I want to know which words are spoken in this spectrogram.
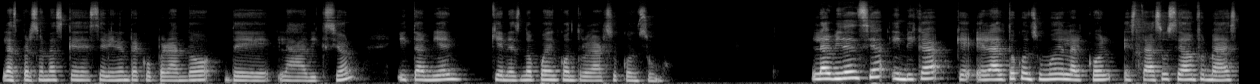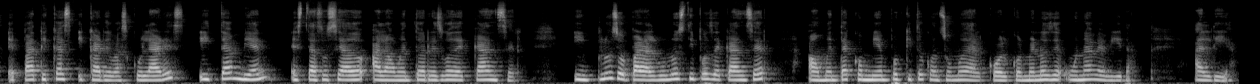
las personas que se vienen recuperando de la adicción y también quienes no pueden controlar su consumo. La evidencia indica que el alto consumo del alcohol está asociado a enfermedades hepáticas y cardiovasculares y también está asociado al aumento de riesgo de cáncer. Incluso para algunos tipos de cáncer aumenta con bien poquito consumo de alcohol, con menos de una bebida al día.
